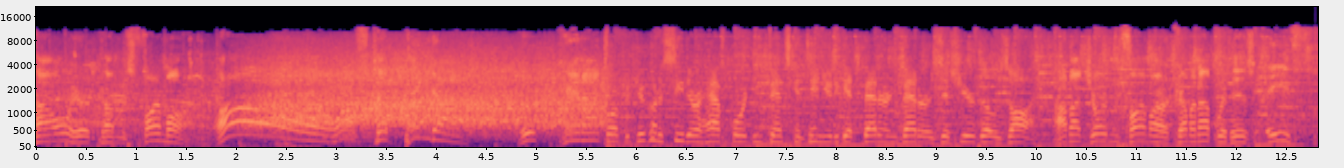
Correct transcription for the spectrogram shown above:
Powell. Here comes Farmar. Oh, off to Benga, who cannot. But you're going to see their half-court defense continue to get better and better as this year goes on. How about Jordan Farmar coming up with his eighth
